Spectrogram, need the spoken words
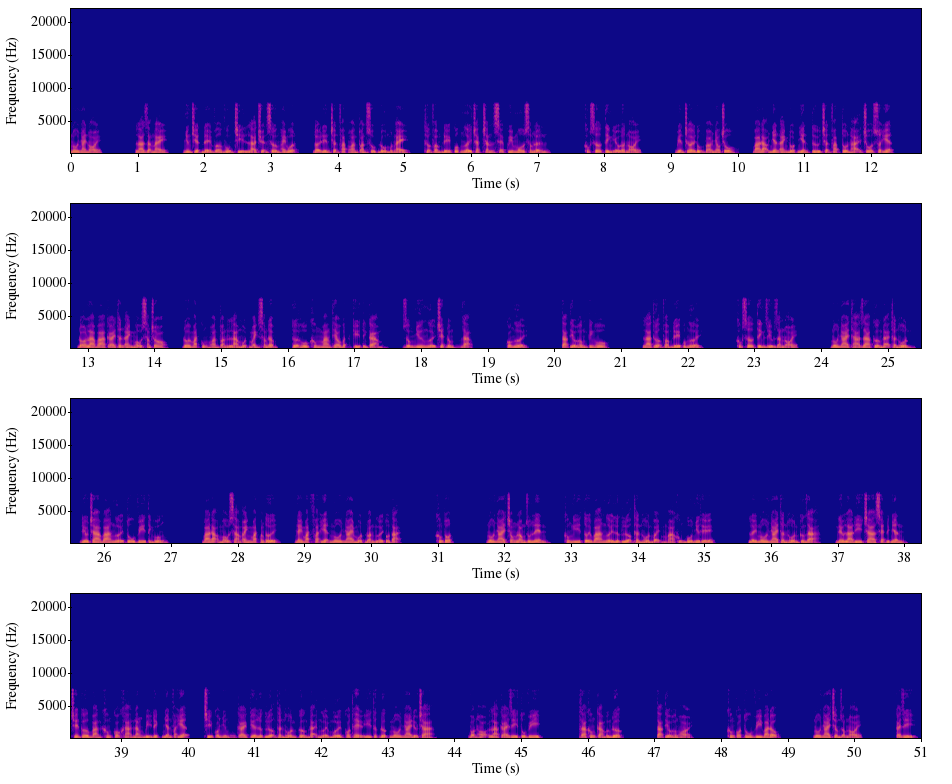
nô nhai nói, là dạng này, nhưng triệt để vỡ vụn chỉ là chuyện sớm hay muộn, đợi đến trận pháp hoàn toàn sụp đổ một ngày, thượng phẩm đế quốc người chắc chắn sẽ quy mô xâm lấn. Khúc sơ tình yếu đất nói, biển trời đụng vào nhau chỗ, ba đạo nhân ảnh đột nhiên từ trận pháp tổn hại chỗ xuất hiện. Đó là ba cái thân ảnh màu xám cho, đôi mắt cũng hoàn toàn là một mảnh xám đậm, tựa hồ không mang theo bất kỳ tình cảm, giống như người chết đồng dạng. Có người. Tạ tiểu hồng kinh hô, là thượng phẩm đế quốc người. Khúc sơ tình dịu rằng nói, nô nhai thả ra cường đại thần hồn, điều tra ba người tu vi tình huống ba đạo màu xám ánh mắt quăng tới, nháy mắt phát hiện Ngô nhai một đoàn người tồn tại. Không tốt. Ngô nhai trong lòng run lên, không nghĩ tới ba người lực lượng thần hồn vậy mà khủng bố như thế. Lấy Ngô nhai thần hồn cường giả, nếu là đi tra xét địch nhân, trên cơ bản không có khả năng bị địch nhân phát hiện, chỉ có những cái kia lực lượng thần hồn cường đại người mới có thể ý thức được Ngô nhai điều tra. Bọn họ là cái gì tu vi? Ta không cảm ứng được. Tạ tiểu hưng hỏi. Không có tu vi ba động. Ngô nhai trầm giọng nói. Cái gì?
